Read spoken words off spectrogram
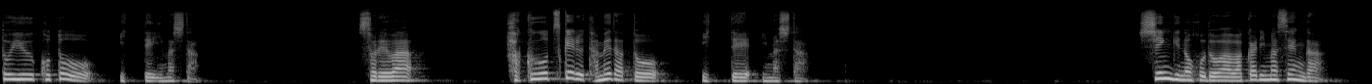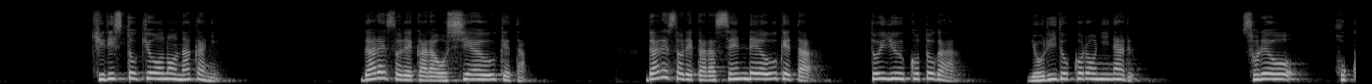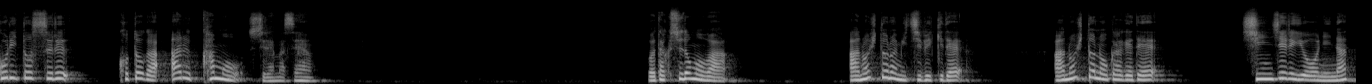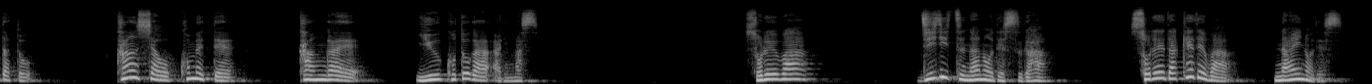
ということを言っていました。それは箔をつけるためだと言っていました。真偽のほどは分かりませんが、キリスト教の中に、誰それから教えを受けた、誰それから洗礼を受けたということがよりどころになる、それを誇りとすることがあるかもしれません。私どもは、あの人の導きで、あの人のおかげで信じるようになったと感謝を込めて考え、言うことがあります。それは事実なのですが、それだけではないのです。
